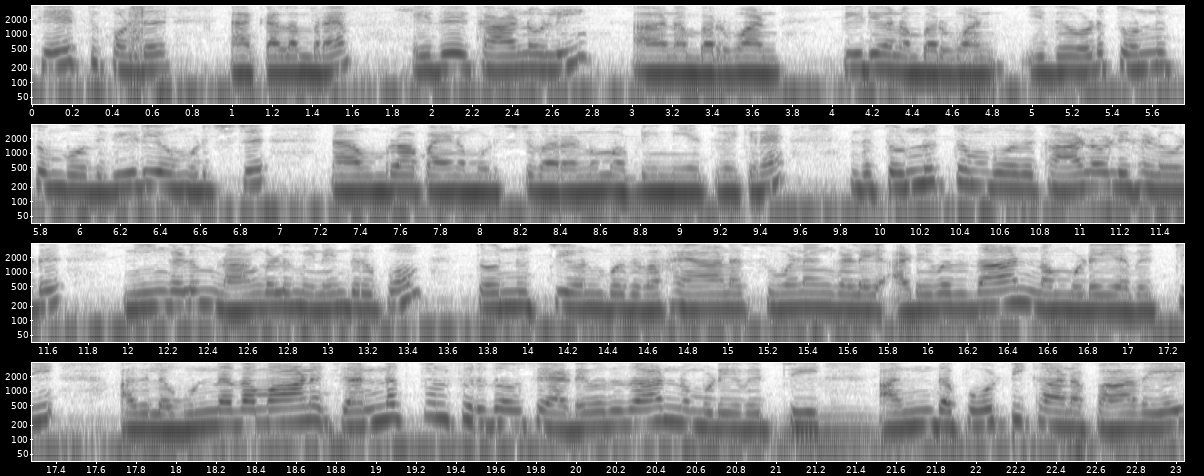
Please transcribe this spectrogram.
சேர்த்து கொண்டு நான் கிளம்புறேன். இது காணொளி number one video number one இதோட தொண்ணூத்தொம்போது வீடியோ முடிச்சுட்டு நான் உம்ரா பயணம் முடிச்சுட்டு வரணும் அப்படின்னு நியத்து வைக்கிறேன். இந்த தொண்ணூத்தொம்போது காணொளிகளோடு நீங்களும் நாங்களும் இணைந்திருப்போம். தொண்ணூற்றி ஒன்பது வகையான சுவனங்களை அடைவதுதான் நம்முடைய வெற்றி. அதுல உன்னதமான ஜன்னத்துல் ஃபிர்தோஸை அடைவதுதான் நம்முடைய வெற்றி. அந்த போட்டிக்கான பாதையை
